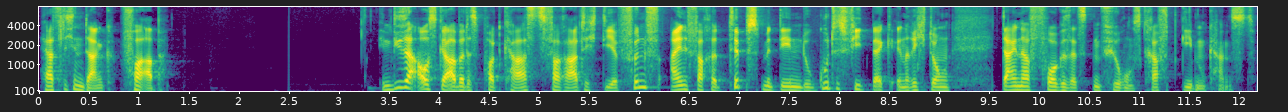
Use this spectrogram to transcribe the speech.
Herzlichen Dank vorab. In dieser Ausgabe des Podcasts verrate ich dir fünf einfache Tipps, mit denen du gutes Feedback in Richtung deiner vorgesetzten Führungskraft geben kannst.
